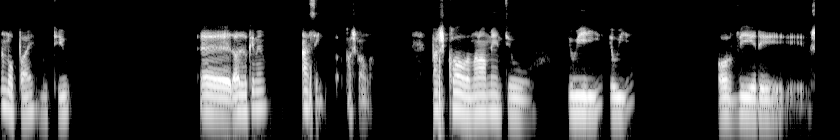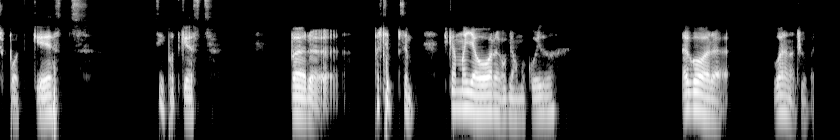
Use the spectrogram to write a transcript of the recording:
Não, meu pai, meu tio. Uh, o que mesmo? Ah, sim, para a escola para a escola normalmente eu, eu iria, eu ia ouvir eh, os podcasts. Sim, podcasts. Para, para ter, por exemplo, ficar meia hora a ouvir alguma coisa. Agora, agora não, desculpa.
